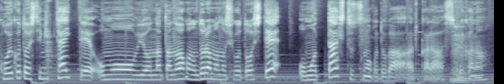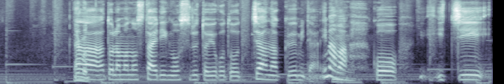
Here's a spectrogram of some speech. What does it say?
こういうことをしてみたいって思うようになったのはこのドラマの仕事をして思った一つのことがあるからそれかな。だからドラマのスタイリングをするということじゃなくみたいな。今はこう一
